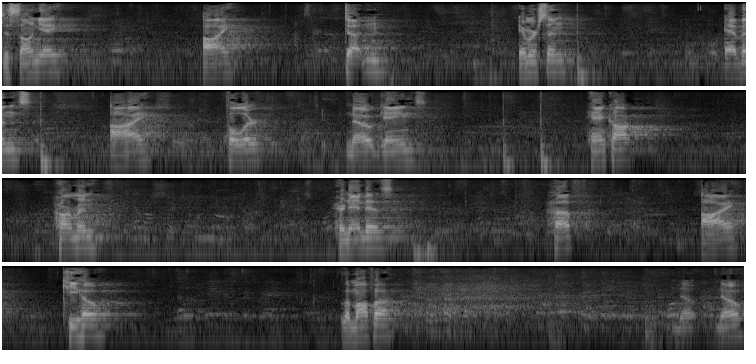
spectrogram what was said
DeSaulnier, aye. Dutton, Emmerson, Evans, I, Fuller, no. Gaines, Hancock, Harman, Hernandez, Huff, I, Kehoe, Lamalfa, no. No.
